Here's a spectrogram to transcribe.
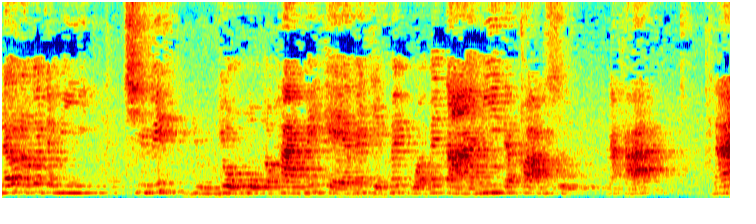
แล้วเราก็จะมีชีวิตอยู่โยงคงกระพันไม่แก่ไม่เจ็บไม่ปวดไม่ตายมีแต่ความสุขนะคะนะ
